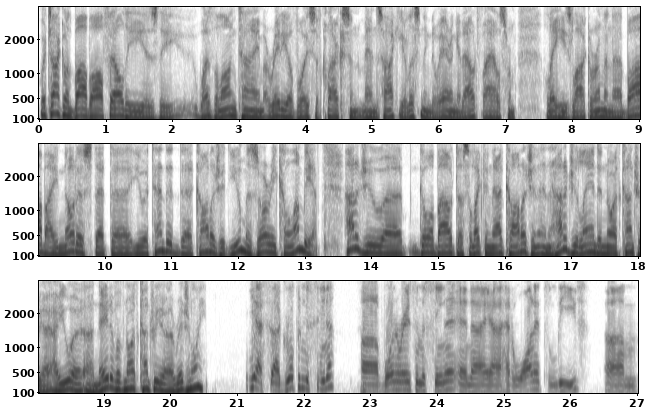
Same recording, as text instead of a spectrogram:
We're talking with Bob Ahlfeld. He is the was the longtime radio voice of Clarkson men's hockey. You're listening to airing it out files from Leahy's locker room. And uh, Bob, I noticed that uh, you attended uh, college at U Missouri Columbia. How did you uh, go about uh, selecting that college, and, and, how did you land in North Country? Are, are you a, a native of North Country originally? Yes, I grew up in Massena, uh, born and raised in Massena, and I uh, had wanted to leave. Um,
